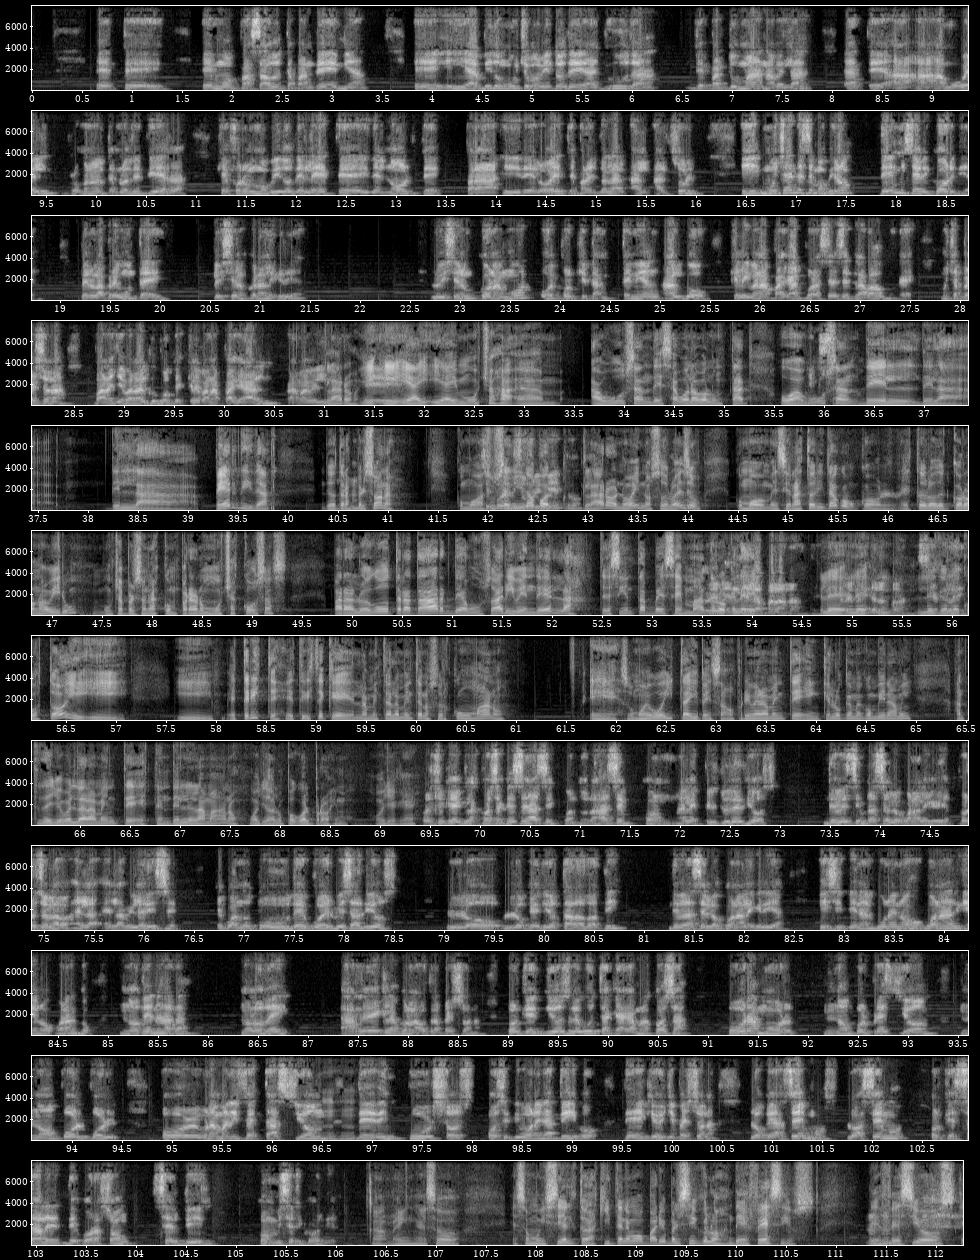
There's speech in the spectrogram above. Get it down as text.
este, hemos pasado esta pandemia eh, y ha habido muchos movimientos de ayuda de parte humana, ¿verdad? Este, a, mover, por lo menos el temblor de tierra, que fueron movidos del este y del norte para, y del oeste para ayudar al, al sur. Y mucha gente se movieron de misericordia, pero la pregunta es, ¿lo hicieron con alegría? lo hicieron con amor o es porque tenían algo que le iban a pagar por hacer ese trabajo, porque muchas personas van a llevar algo porque es que le van a pagar. claro, y, y, eh, hay, muchos ah, abusan de esa buena voluntad o abusan de, la, de la pérdida de otras personas. como ha sucedido, por, claro, ¿no? Y no solo eso, como mencionaste ahorita con, con, esto de lo del coronavirus, muchas personas compraron muchas cosas para luego tratar de abusar y venderlas 300 veces más de lo que le, le, le, costó y, y, es triste, es triste que lamentablemente nosotros como humanos eh, somos egoístas y pensamos primeramente en qué es lo que me conviene a mí antes de yo verdaderamente extenderle la mano o ayudarle un poco al prójimo. Oye, ¿qué? Por eso que las cosas que se hacen, cuando las hacen con el Espíritu de Dios, debe siempre hacerlo con alegría. Por eso en, la, en la Biblia dice que cuando tú devuelves a Dios lo, lo que Dios te ha dado a ti, debe hacerlo con alegría. Y si tiene algún enojo con alguien o con algo, no de nada, no lo dé, arregla con la otra persona. Porque Dios le gusta que hagamos las cosas por amor, no por presión, no por, por, por una manifestación de, impulsos positivos o negativos de X o Y personas. Lo que hacemos, lo hacemos porque sale de corazón servir con misericordia. Amén. Eso, eso es muy cierto. Aquí tenemos varios versículos de Efesios. De Efesios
